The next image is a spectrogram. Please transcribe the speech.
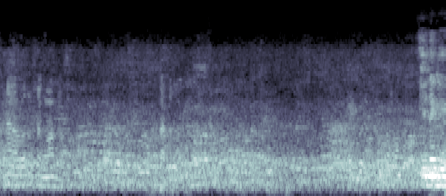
அண்ணா ஒரு நிமிஷம் வாங்க இன்னைக்கு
